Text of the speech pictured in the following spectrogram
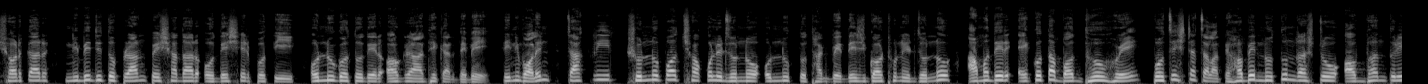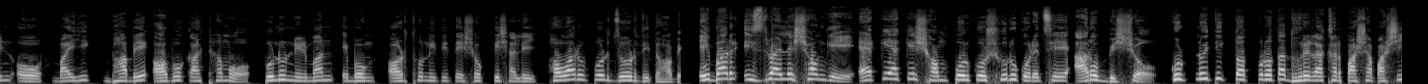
সরকার নিবেদিত প্রাণ পেশাদার ও দেশের প্রতি অনুগতদের অগ্রাধিকার দেবে। তিনি বলেন, চাকরির শূন্যপদ সকলের জন্য উন্মুক্ত থাকবে, দেশ গঠনের জন্য আমাদের একতাবদ্ধ হয়ে প্রচেষ্টা চালাতে হবে, নতুন রাষ্ট্র অভ্যন্তরীণ ও বাহ্যিকভাবে অবকাঠামো পুনর্নির্মাণ এবং অর্থনীতিতে শক্তিশালী হওয়ার উপর জোর দিতে হবে। এবার ইসরায়েলের সঙ্গে একে একে সম্পর্ক শুরু করেছে আরব বিশ্ব। কূটনৈতিক তৎপরতা ধরে রাখার পাশাপাশি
